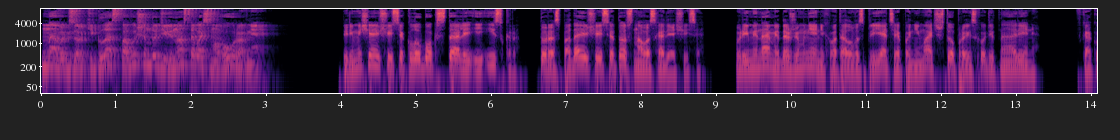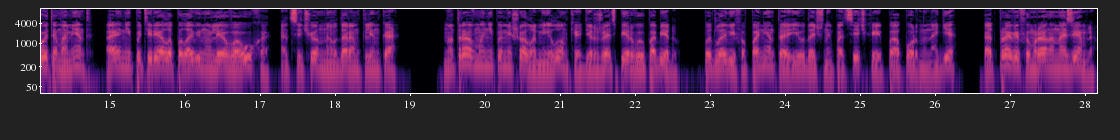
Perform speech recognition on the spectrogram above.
Навык «Зоркий глаз» повышен до 98 уровня. Перемещающийся клубок стали и искр, то распадающийся, то снова сходящийся. Временами даже мне не хватало восприятия понимать, что происходит на арене. В какой-то момент Айни потеряла половину левого уха, отсеченное ударом клинка. Но травма не помешала Мейлонке одержать первую победу, подловив оппонента и удачной подсечкой по опорной ноге, отправив им рано на землю,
